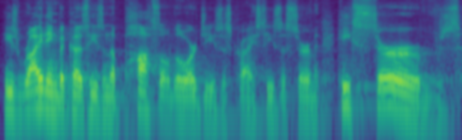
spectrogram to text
He's writing because he's an apostle of the Lord Jesus Christ. He's a servant. He serves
